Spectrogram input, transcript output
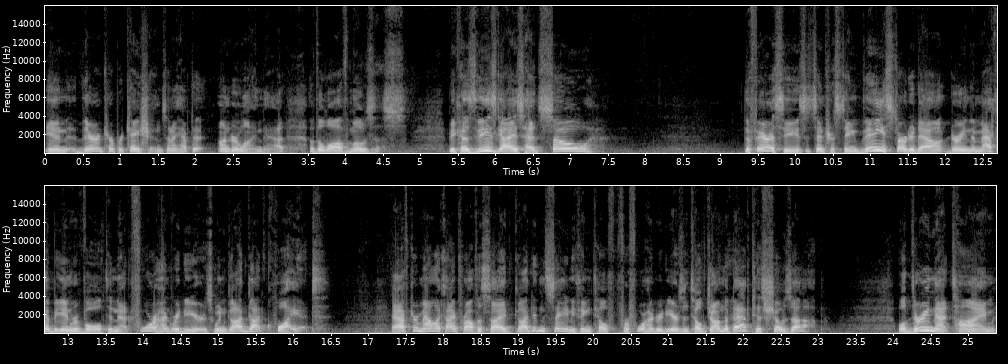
in their interpretations, and I have to underline that, of the law of Moses. Because these guys had so. The Pharisees, it's interesting, they started out during the Maccabean revolt in that 400 years when God got quiet. After Malachi prophesied, God didn't say anything for 400 years until John the Baptist shows up. Well, during that time,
